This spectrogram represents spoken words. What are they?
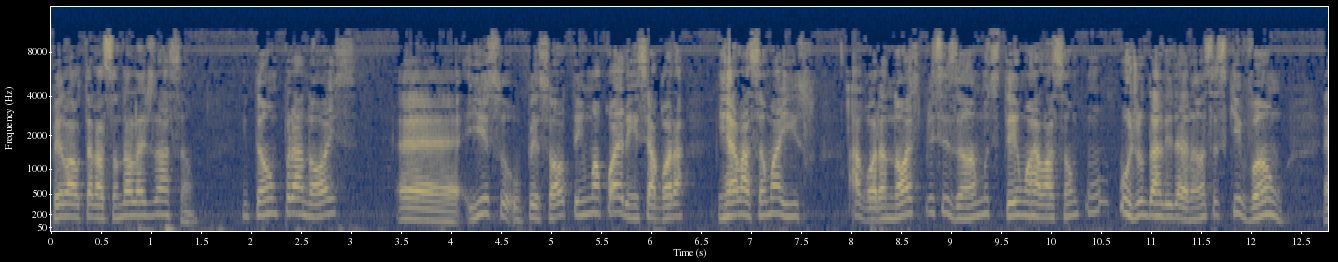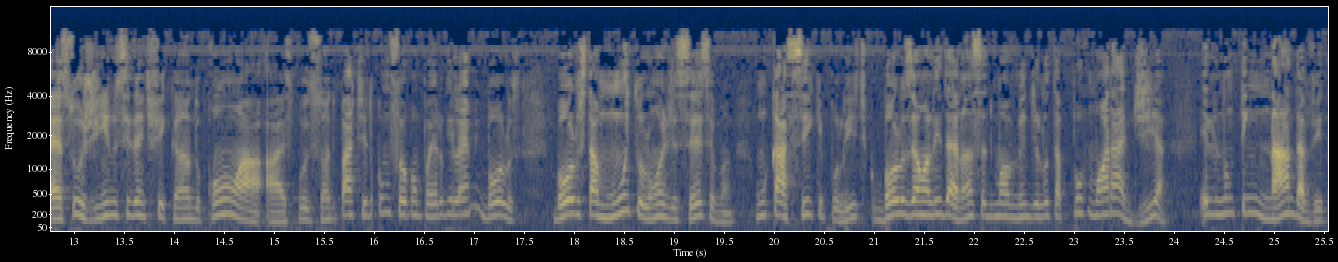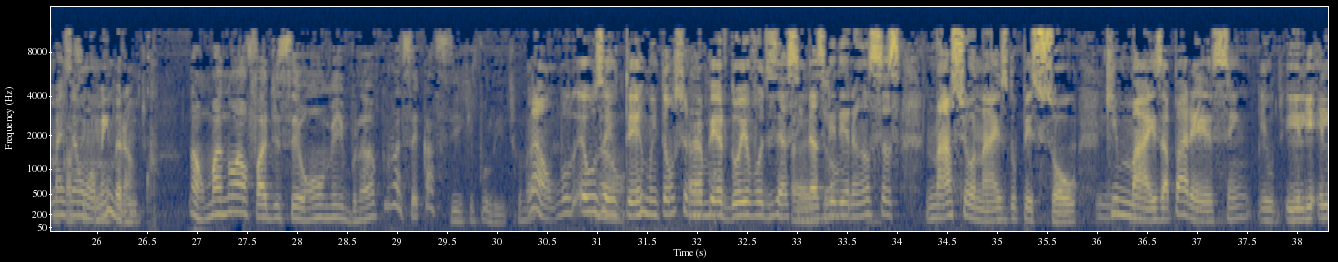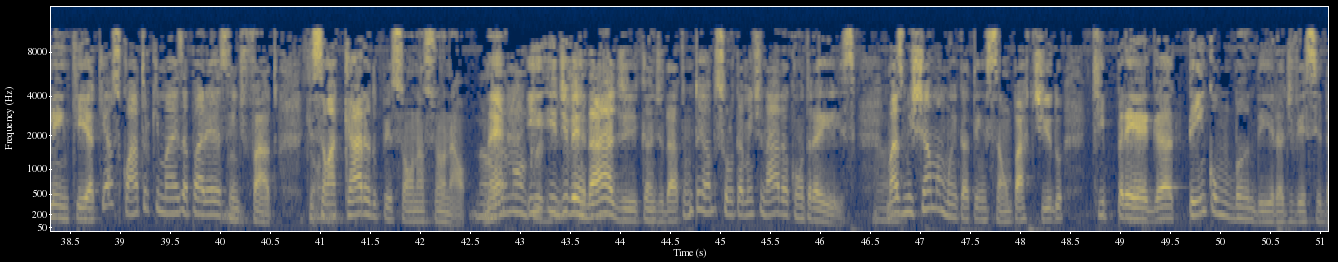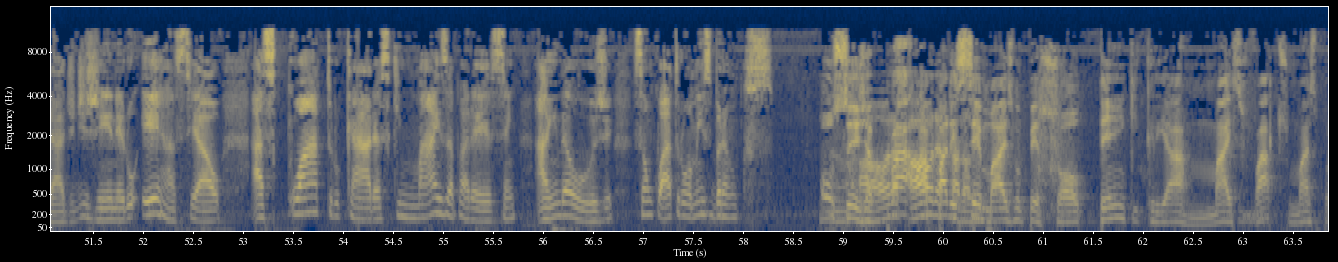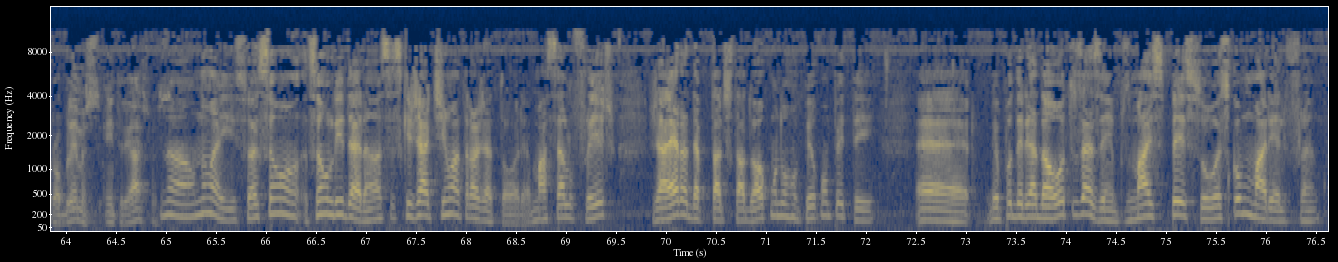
pela alteração da legislação. Então, para nós, é, isso, o pessoal tem uma coerência. Agora, em relação a isso, agora nós precisamos ter uma relação com o conjunto das lideranças que vão é, surgindo, se identificando com a, a, exposição de partido, como foi o companheiro Guilherme Boulos. Boulos está muito longe de ser, Silvano, um cacique político. Boulos é uma liderança do movimento de luta por moradia. Ele não tem nada a ver com Mas é um homem político. branco. Não, mas não é o fato de ser homem branco que vai ser cacique político, né? Não, eu usei não. o termo, então, se é, me perdoe, eu vou dizer assim, é, das então... lideranças nacionais do PSOL que mais aparecem, eu ele elenquei aqui as quatro que mais aparecem, de fato, que então... são a cara do PSOL nacional, não, né? E, e, de verdade, candidato, não tenho absolutamente nada contra eles. Não. Mas me chama muita atenção um partido que prega, tem como bandeira a diversidade de gênero e racial, as quatro caras que mais aparecem, ainda hoje, são quatro homens brancos. Ou seja, para aparecer Carolina. mais no pessoal, tem que criar mais fatos, mais problemas, entre aspas? Não, não é isso. É, são, são lideranças que já tinham uma trajetória. Marcelo Freixo já era deputado estadual quando rompeu com o PT. É, eu poderia dar outros exemplos, mas pessoas como Marielle Franco,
